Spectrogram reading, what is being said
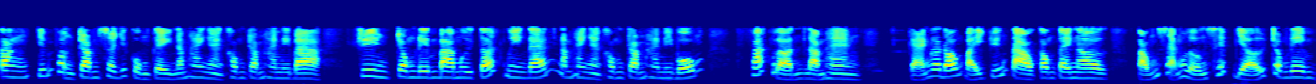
tăng 9% so với cùng kỳ năm 2023. Riêng trong đêm 30 Tết Nguyên đán năm 2024, phát lệnh làm hàng, cảng đã đón 7 chuyến tàu container, tổng sản lượng xếp dỡ trong đêm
